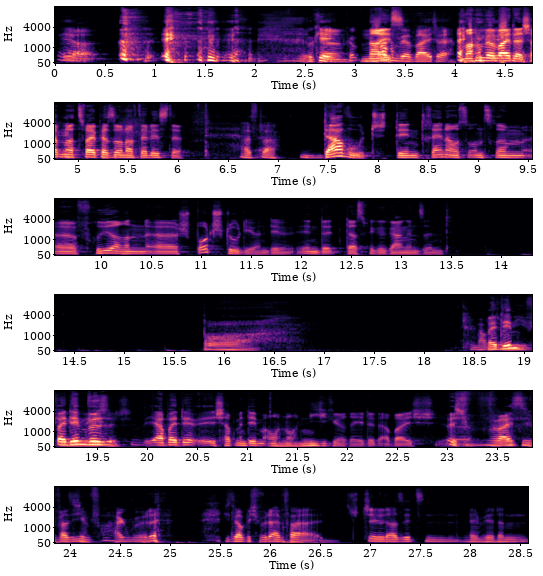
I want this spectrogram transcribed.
ja. ja. okay, ähm, komm, nice. machen wir weiter. machen wir weiter. Ich habe noch zwei Personen auf der Liste. Alles klar. Davut, den Trainer aus unserem äh, früheren äh, Sportstudio, in, dem, in de, das wir gegangen sind. Boah. Bei dem, bei dem, geredet. ja, bei dem, ich habe mit dem auch noch nie geredet, aber ich. Äh, ich weiß nicht, was ich ihm fragen würde. Ich glaube, ich würde einfach still da sitzen, wenn wir dann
